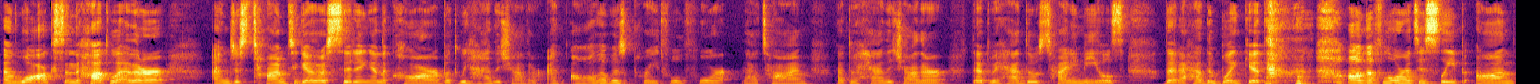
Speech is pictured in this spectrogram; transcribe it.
and walks in the hot weather and just time together sitting in the car. But we had each other. And all I was grateful for that time that we had each other, that we had those tiny meals, that I had the blanket on the floor to sleep on,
